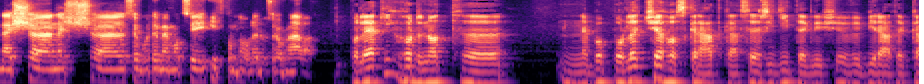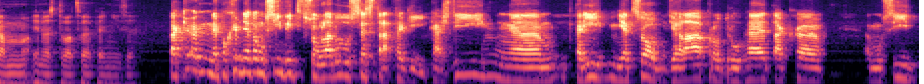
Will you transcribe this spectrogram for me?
než, než uh, se budeme moci i v tomto ohledu srovnávat. Podle jakých hodnot uh nebo podle čeho zkrátka se řídíte, když vybíráte, kam investovat své peníze? Tak eh, nepochybně to musí být v souladu se strategií. Každý, ehm, který něco dělá pro druhé, tak eh, musí,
